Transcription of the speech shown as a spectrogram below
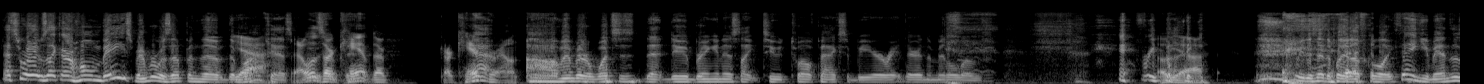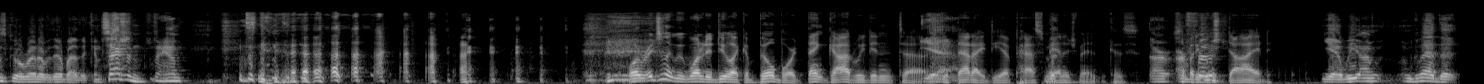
That's where it was like our home base. Remember, was up in the the yeah, broadcast. That was our camp. Our our campground. Yeah. Oh, remember what's his, that dude bringing us like two 12 packs of beer right there in the middle of everybody. Oh, yeah. we just had to play it off cool. Like, thank you, man. Let's go right over there by the concession stand. well, originally we wanted to do like a billboard. Thank God we didn't uh, yeah. get that idea past management because somebody have died. Yeah, we. I'm, I'm glad that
